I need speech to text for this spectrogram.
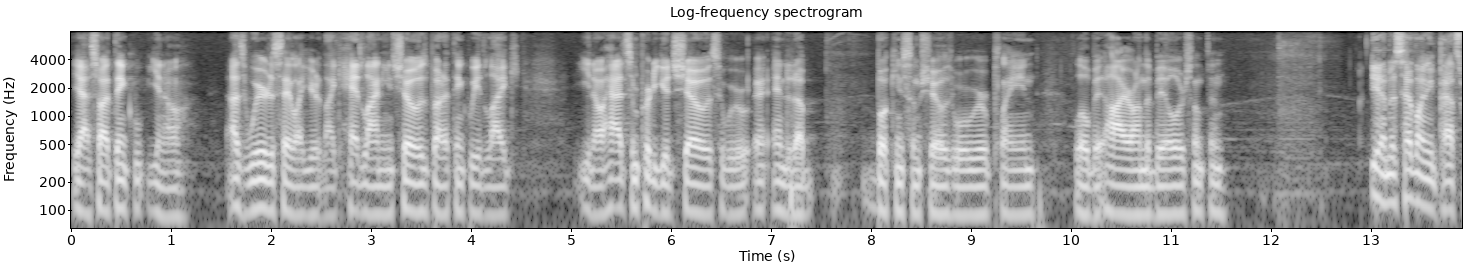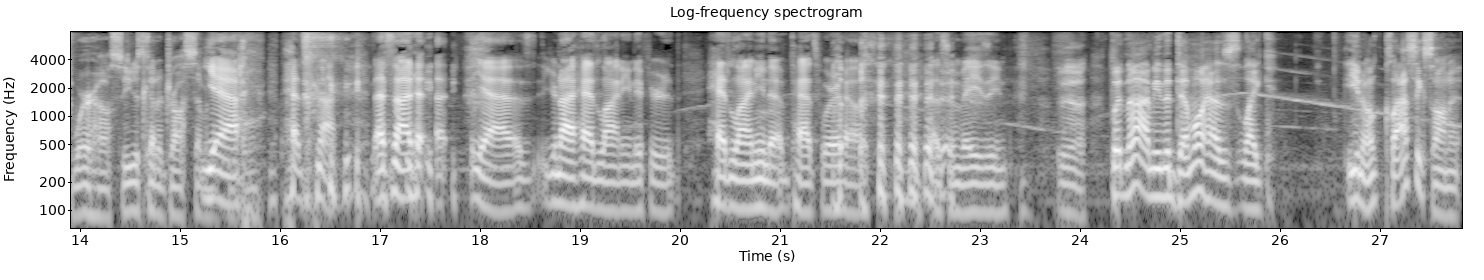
yeah, so I think you know, as weird to say like you're like headlining shows, but I think we'd like, you know, had some pretty good shows. So we were, ended up booking some shows where we were playing a little bit higher on the bill or something. Yeah, and it's headlining Pat's Warehouse, so you just got to draw seven. Yeah, that's not that's not uh, yeah. You're not headlining if you're headlining at Pat's Warehouse. That's amazing. Yeah. But no, I mean the demo has like you know, classics on it.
